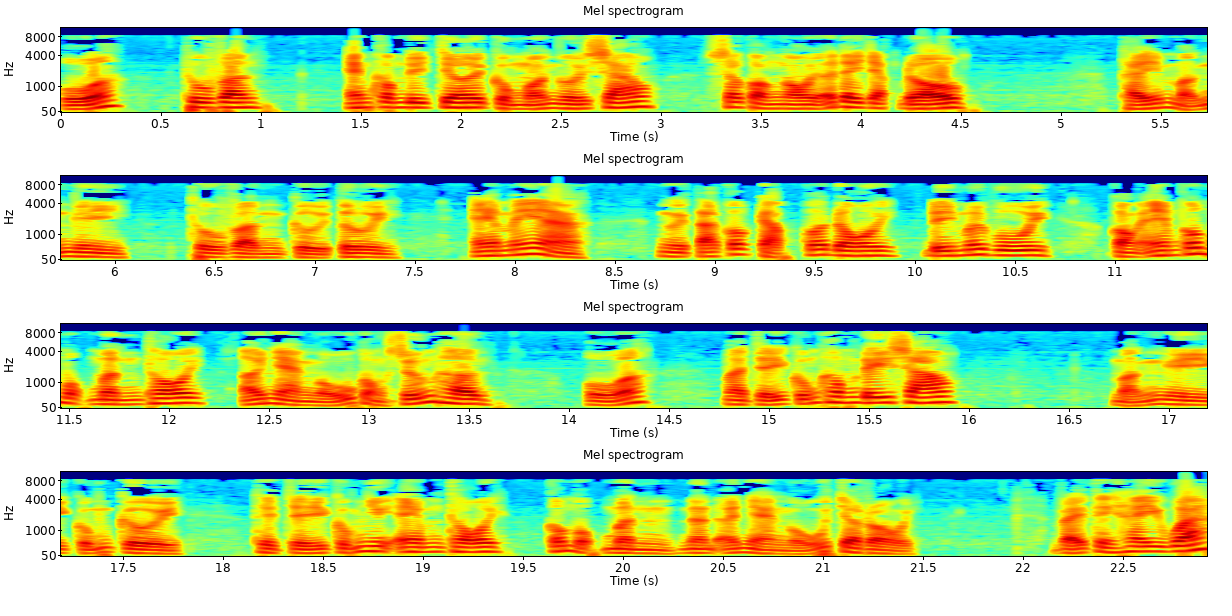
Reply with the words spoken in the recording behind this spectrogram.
"Ủa, Thu Vân, em không đi chơi cùng mọi người sao? Sao còn ngồi ở đây giặt đồ?" Thấy Mẫn Nghi, Thu Vân cười tươi: "Em ấy à, người ta có cặp có đôi, đi mới vui, còn em có một mình thôi, ở nhà ngủ còn sướng hơn. Ủa, mà chị cũng không đi sao?" Mẫn Nghi cũng cười, thì chị cũng như em thôi, có một mình nên ở nhà ngủ cho rồi. Vậy thì hay quá,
